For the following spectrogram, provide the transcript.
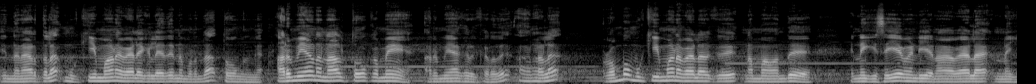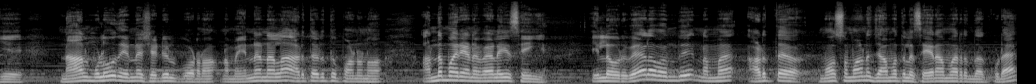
இந்த நேரத்தில் முக்கியமான வேலைகள் எதுன்னு இருந்தால் தூங்குங்க அருமையான நாள் தூக்கமே அருமையாக இருக்கிறது. அதனால் ரொம்ப முக்கியமான வேலை இருக்குது. நம்ம வந்து இன்றைக்கி செய்ய வேண்டிய நா- வேலை இன்றைக்கி நாள் முழுவதும் என்ன ஷெட்யூல் போடுறோம் நம்ம என்னென்னலாம் அடுத்தடுத்து பண்ணணும் அந்த மாதிரியான வேலையை செய்யுங்க. இல்லை ஒரு வேலை வந்து நம்ம அடுத்த மோசமான ஜாமத்தில் செய்கிற மாதிரி இருந்தால் கூட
